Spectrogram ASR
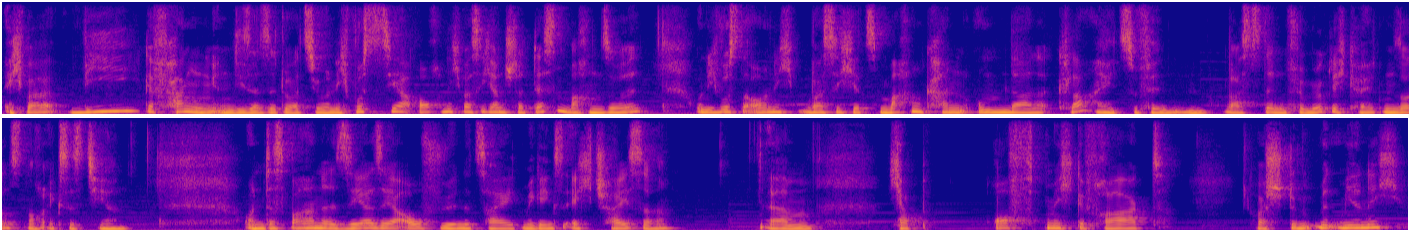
Ich war wie gefangen in dieser Situation. Ich wusste ja auch nicht, was ich anstattdessen machen soll. Und ich wusste auch nicht, was ich jetzt machen kann, um da Klarheit zu finden, was denn für Möglichkeiten sonst noch existieren. Und das war eine sehr, sehr aufwühlende Zeit. Mir ging es echt scheiße. Ähm, ich habe oft mich gefragt, was stimmt mit mir nicht?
